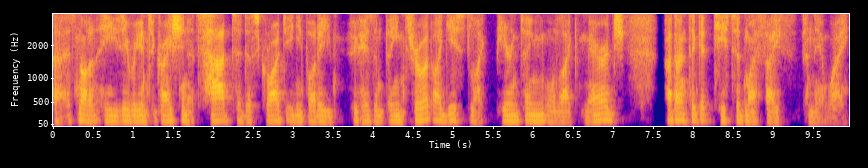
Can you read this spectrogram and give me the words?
Uh, it's not an easy reintegration. It's hard to describe to anybody who hasn't been through it, I guess, like parenting or like marriage. I don't think it tested my faith in that way.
